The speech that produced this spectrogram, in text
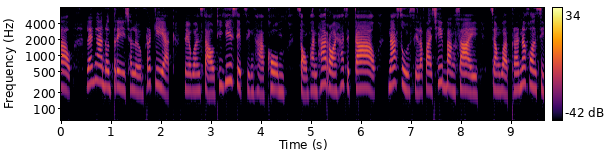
2559 และงานดนตรีเฉลิมพระเกียรติ ในวันเสาร์ที่ 20 สิงหาคม 2559 ณ ศูนย์ศิลปาชีพบางไทร จังหวัดพระนครศรี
